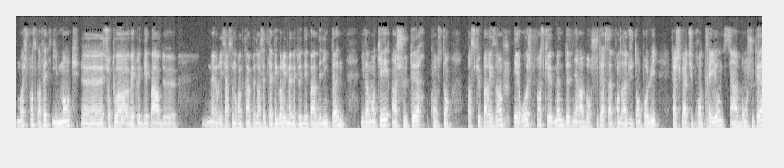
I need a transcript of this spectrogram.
moi je pense qu'en fait il manque, euh, surtout avec le départ de, même Richardson rentrait un peu dans cette catégorie, mais avec le départ d'Ellington, il va manquer un shooter constant. Parce que par exemple, Mm. Hero, je pense que même devenir un bon shooter, ça prendra du temps pour lui. Enfin, je sais pas, tu prends Trey Young, c'est un bon shooter,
